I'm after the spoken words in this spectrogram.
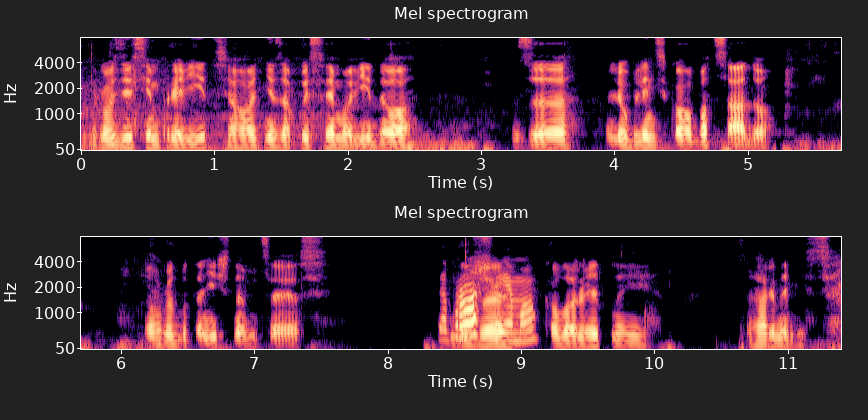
Друзі, всім привіт! Сьогодні записуємо відео з Люблінського ботсаду. Город ботанічний МЦС. Запрошуємо. Дуже колоритне і гарне місце.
